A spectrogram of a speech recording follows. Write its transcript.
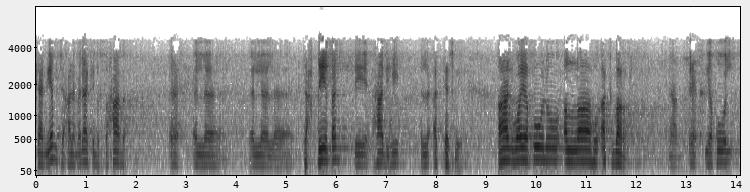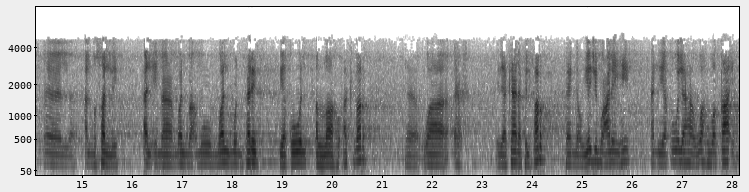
كان يمسح على مناكب الصحابة آه، تحقيقا في هذه التسوية. قال ويقول الله أكبر. نعم. يقول المصلي الإمام والمأموم والمنفرد يقول الله أكبر. وإذا كان في الفرض فإنه يجب عليه أن يقولها وهو قائم.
